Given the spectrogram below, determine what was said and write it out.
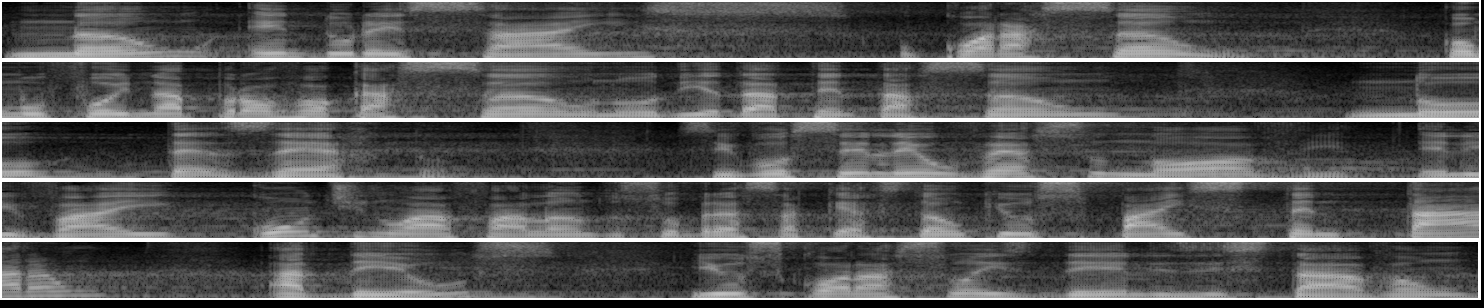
não endureçais o coração, como foi na provocação, no dia da tentação no deserto. Se você ler o verso 9, ele vai continuar falando sobre essa questão que os pais tentaram a Deus e os corações deles estavam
